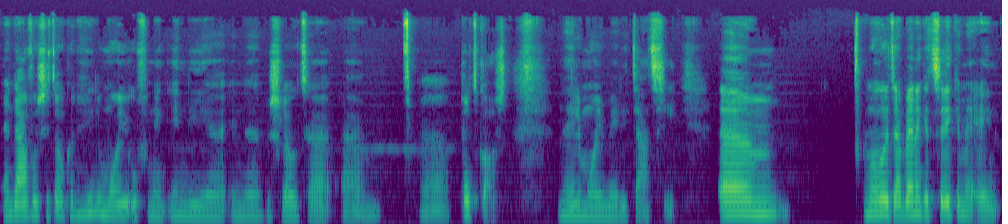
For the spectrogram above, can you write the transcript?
En daarvoor zit ook een hele mooie oefening in, die, uh, in de besloten uh, podcast. Een hele mooie meditatie. Um, maar goed, daar ben ik het zeker mee,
